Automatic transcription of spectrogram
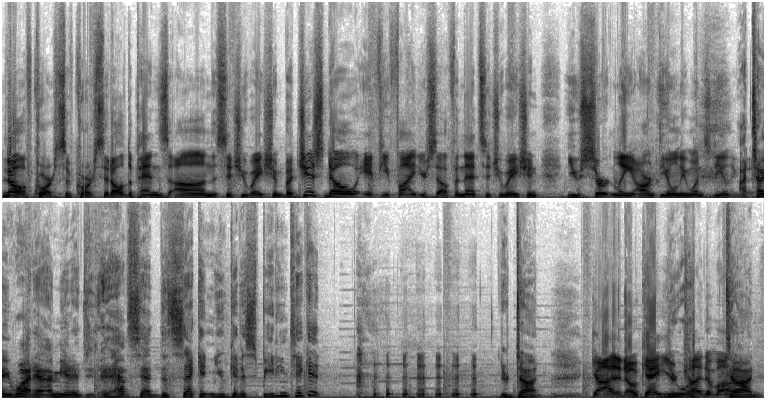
No, of course, of course. It all depends on the situation. But just know if you find yourself in that situation, you certainly aren't the only ones dealing with I tell you what, I mean, I have said the second you get a speeding ticket, you're done. Got it. Okay, you're You them off done.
